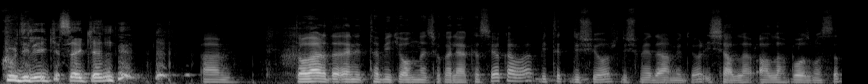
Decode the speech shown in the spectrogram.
Kurdeleyi keserken. Amin. Dolar da hani tabii ki onunla çok alakası yok ama bir tık düşüyor, düşmeye devam ediyor. İnşallah Allah bozmasın.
